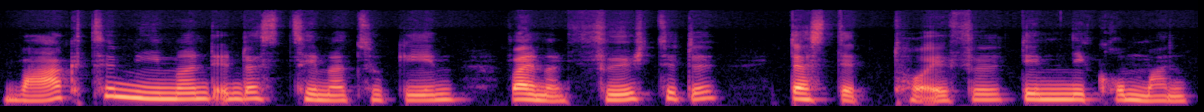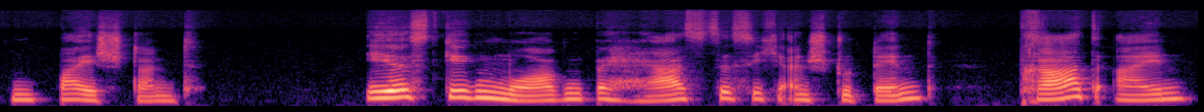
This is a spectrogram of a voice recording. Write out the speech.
wagte niemand in das Zimmer zu gehen, weil man fürchtete, dass der Teufel dem Nekromanten beistand. Erst gegen Morgen beherzte sich ein Student, trat ein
